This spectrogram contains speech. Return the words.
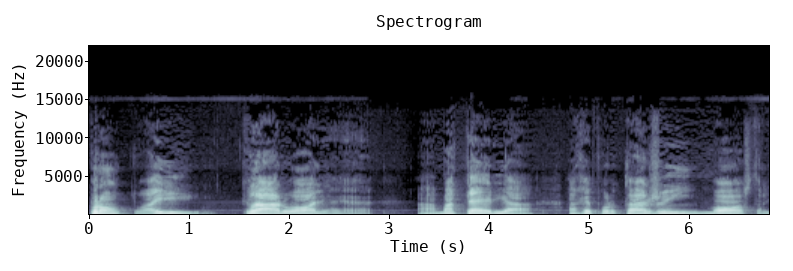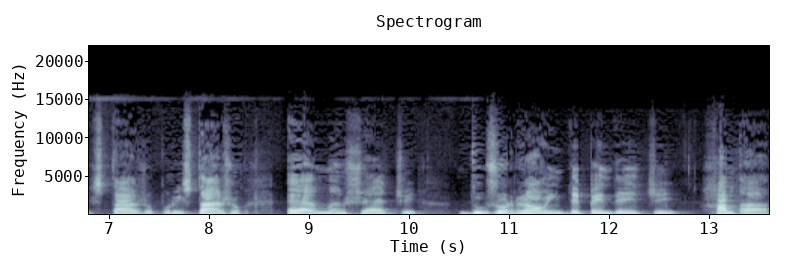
pronto, aí, claro, olha, a matéria a reportagem mostra, estágio por estágio, é a manchete do jornal independente ah,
